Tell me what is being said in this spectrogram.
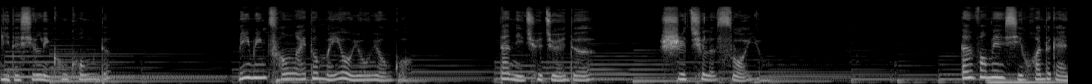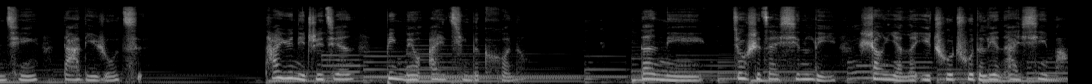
你的心里空空的。明明从来都没有拥有过，但你却觉得。失去了所有，单方面喜欢的感情大抵如此。他与你之间并没有爱情的可能，但你就是在心里上演了一出出的恋爱戏码。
